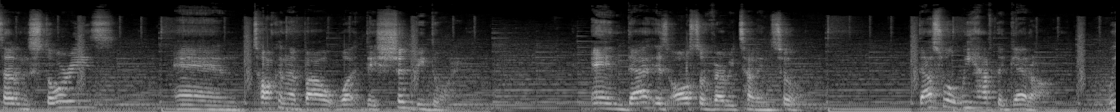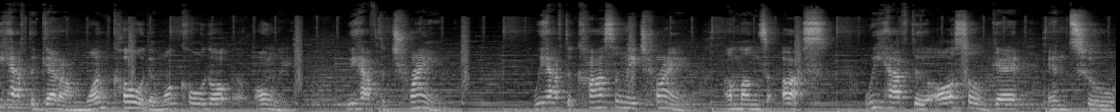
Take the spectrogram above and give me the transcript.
telling stories and talking about what they should be doing. And that is also very telling too. That's what we have to get on. We have to get on one code and one code only. We have to train. We have to constantly train amongst us. We have to also get into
